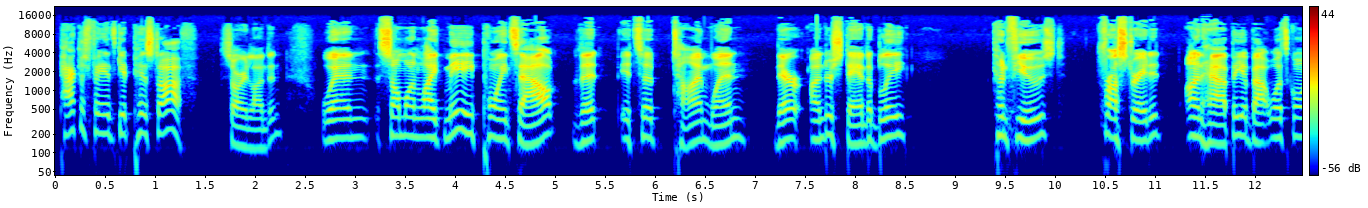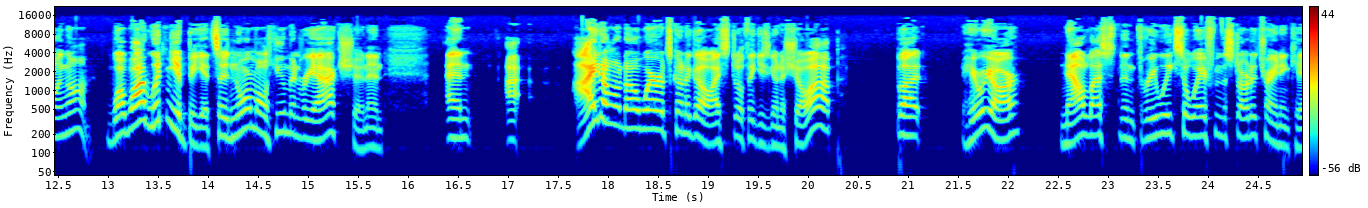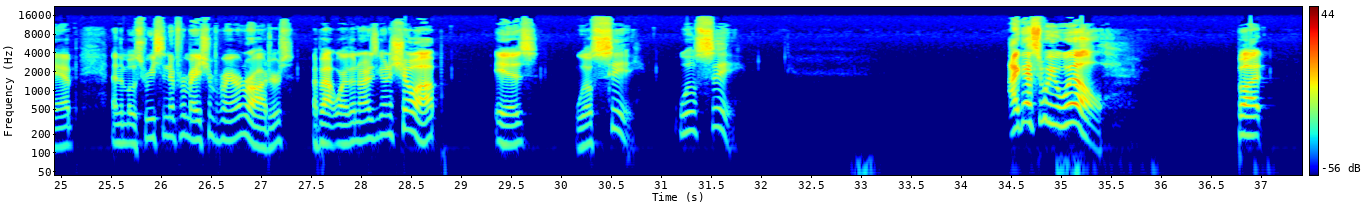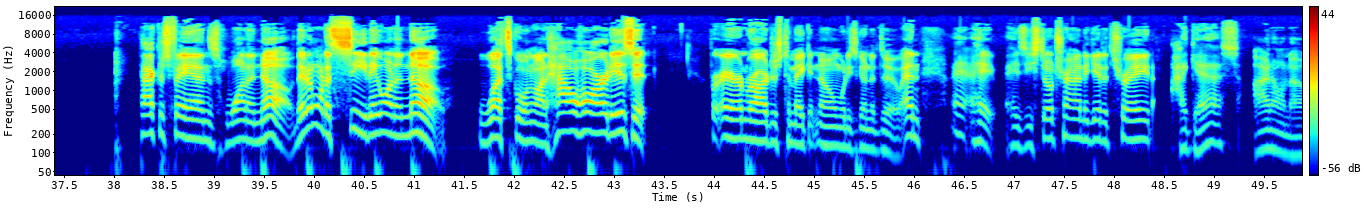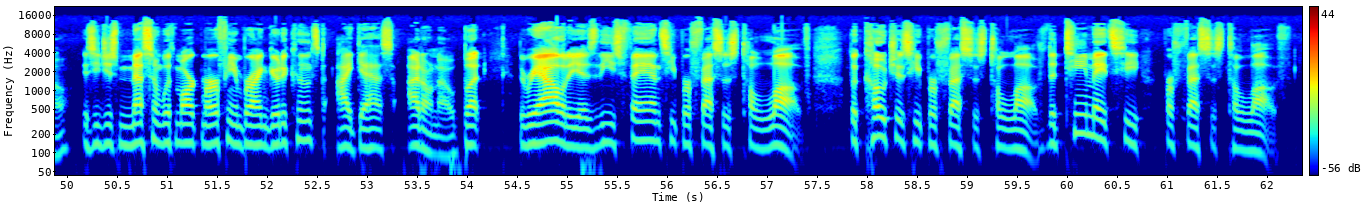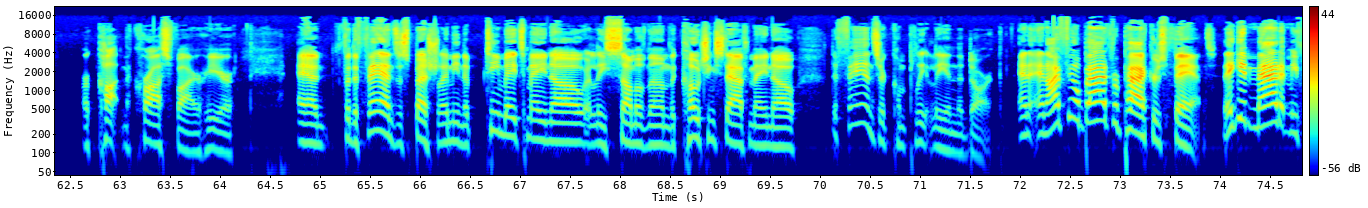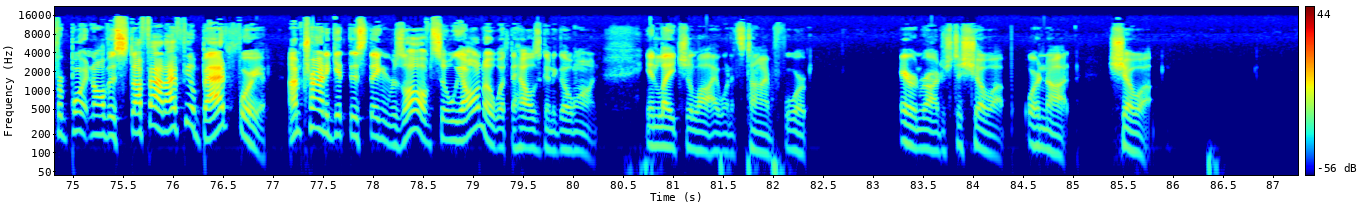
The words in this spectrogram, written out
Packers fans get pissed off. Sorry, London. When someone like me points out that it's a time when they're understandably confused, frustrated, unhappy about what's going on. Well, why wouldn't you be? It's a normal human reaction and and I I don't know where it's going to go. I still think he's going to show up, but here we are, now less than 3 weeks away from the start of training camp, and the most recent information from Aaron Rodgers about whether or not he's going to show up is We'll see. We'll see. I guess we will. But Packers fans want to know. They don't want to see, they want to know what's going on. How hard is it for Aaron Rodgers to make it known what he's going to do? And eh, hey, is he still trying to get a trade? I guess. I don't know. Is he just messing with Mark Murphy and Brian Gutekunst? I guess. I don't know. But the reality is, these fans he professes to love the coaches he professes to love, the teammates he professes to love are caught in the crossfire here. And for the fans, especially, I mean, the teammates may know, at least some of them, the coaching staff may know. The fans are completely in the dark. And, and I feel bad for Packers fans. They get mad at me for pointing all this stuff out. I feel bad for you. I'm trying to get this thing resolved so we all know what the hell is going to go on in late July when it's time for Aaron Rodgers to show up or not show up.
